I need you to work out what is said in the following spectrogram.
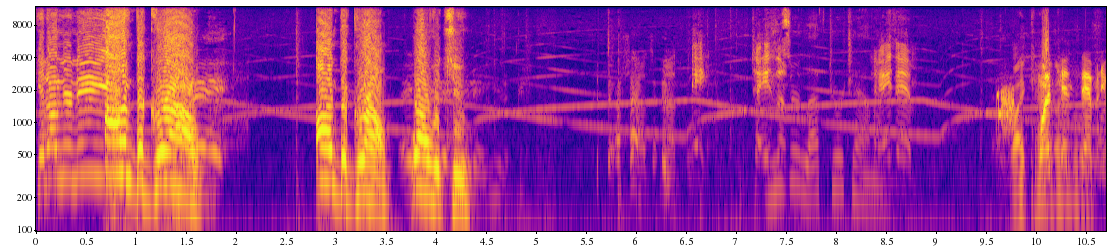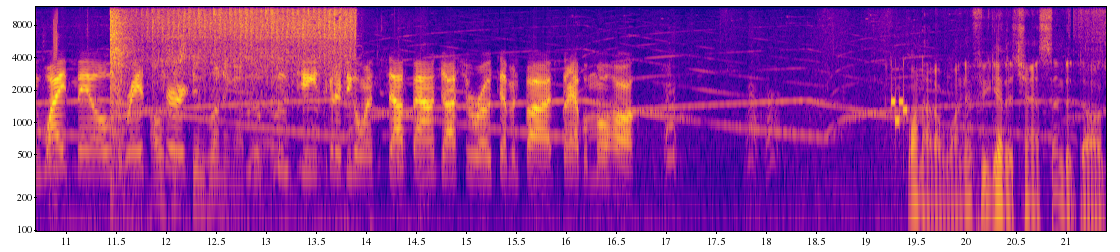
Get on your knees. On the ground! Hey, On the ground! hey, Wrong with you? unit, unit. Hey, tase him. User left your channel. Tase him. Why can't I 11070 white male, red shirt, running after blue, that. blue jeans. Gonna be going southbound Joshua Road 75. It's gonna have a mohawk. One out of one. If you get a chance, send a dog.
